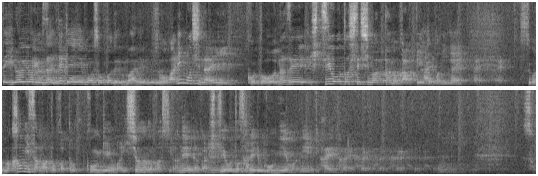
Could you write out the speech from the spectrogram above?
でいろいろな設定もそこで生まれる。そうありもしないことをなぜ必要としてしまったのかっていうところにね、はいはいすごい、まあ、神様とかと根源は一緒なのかしらね。だから必要とされる根源はね,、はいはいはいはいはいはいはいそう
